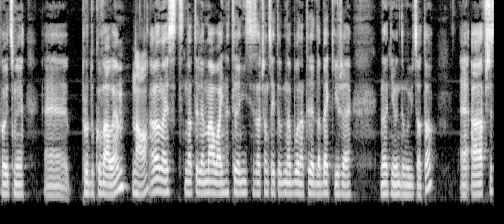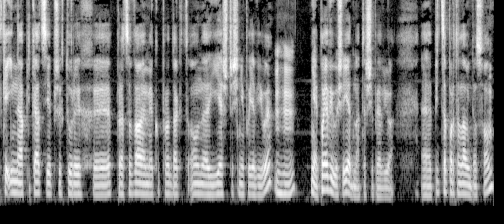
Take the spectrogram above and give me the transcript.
powiedzmy e, produkowałem, no. ale ona jest na tyle mała i na tyle nic nie znacząca i to było na tyle dla beki, że nawet nie będę mówił co to. E, a wszystkie inne aplikacje, przy których e, pracowałem jako product owner jeszcze się nie pojawiły. Mhm. Nie, pojawiły się, jedna też się pojawiła. E, Pizza Portal na Windows Phone,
